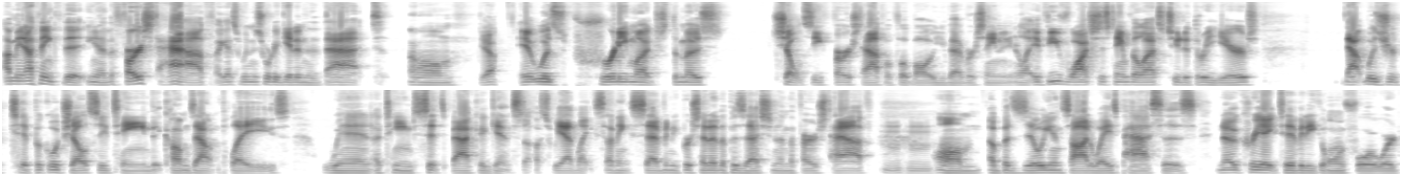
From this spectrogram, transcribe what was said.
I mean, I think that you know the first half. I guess we can sort of get into that. Um, yeah, it was pretty much the most Chelsea first half of football you've ever seen in your life. If you've watched this team for the last two to three years, that was your typical Chelsea team that comes out and plays when a team sits back against us. We had like I think seventy percent of the possession in the first half. Mm-hmm. Um, a bazillion sideways passes, no creativity going forward.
